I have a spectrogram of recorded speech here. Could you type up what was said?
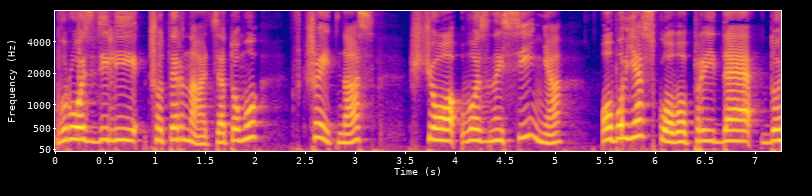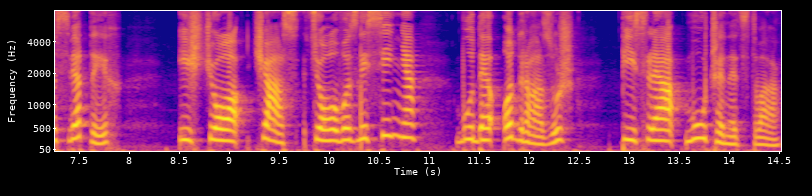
в розділі 14 вчить нас, що Вознесіння обов'язково прийде до святих, і що час цього Вознесіння буде одразу ж після мучеництва.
